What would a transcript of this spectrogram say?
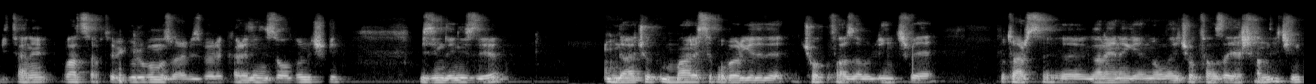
bir tane WhatsApp'ta bir grubumuz var. Biz böyle Karadeniz'de olduğum için bizim deniz diye daha çok maalesef o bölgede de çok fazla bu linç ve bu tarz e, galeyana gelme olayı çok fazla yaşandığı için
